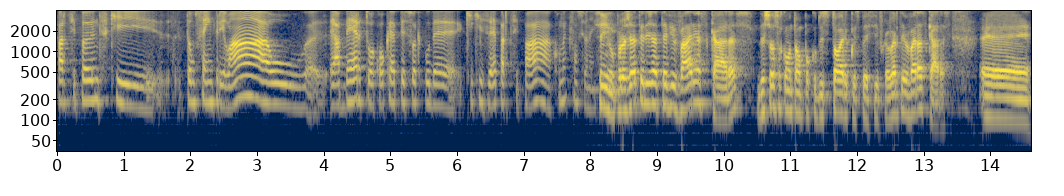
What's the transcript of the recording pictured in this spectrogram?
participantes que estão sempre lá ou é aberto a qualquer pessoa que puder que quiser participar? Como é que funciona isso? Sim o projeto ele já teve várias caras. Deixa eu só contar um pouco do histórico específico. Agora teve várias caras. É,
